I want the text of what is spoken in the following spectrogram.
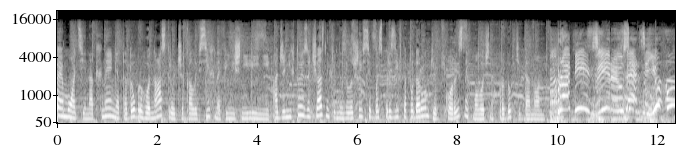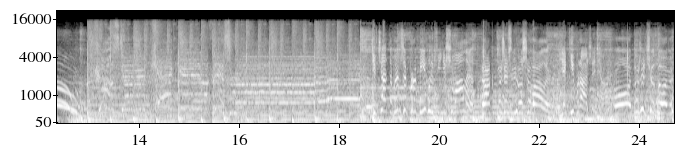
Купа емоцій, натхнення та доброго настрою чекали всіх на фінішній лінії, адже ніхто із учасників не залишився без призів та подарунків корисних молочних продуктів Данон. Пробіг з вірою у серці. Юху! Дівчата, ви вже пробігли, фінішували? Так, ми вже фінішували. Які враження? О, дуже чудові,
